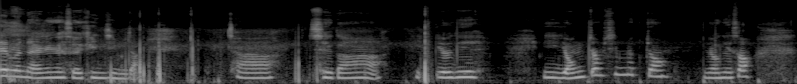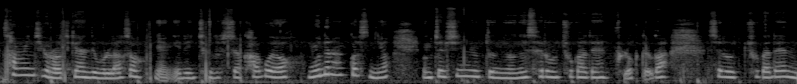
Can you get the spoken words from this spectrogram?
네, 여러분 안녕하세요 겐지입니다. 자, 제가 이- 여기 이 0.16.0에서 3인칭을 어떻게 하는지 몰라서 그냥 1인칭으로 시작하고요. 오늘 할 것은요 0.16.0에 새로 추가된 블록들과 새로 추가된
